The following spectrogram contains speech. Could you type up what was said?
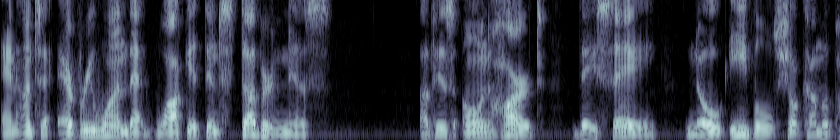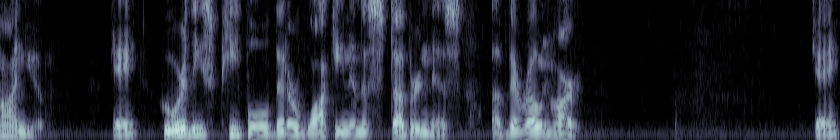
And unto every one that walketh in stubbornness of his own heart, they say, No evil shall come upon you. Okay? Who are these people that are walking in the stubbornness of their own heart? Okay.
